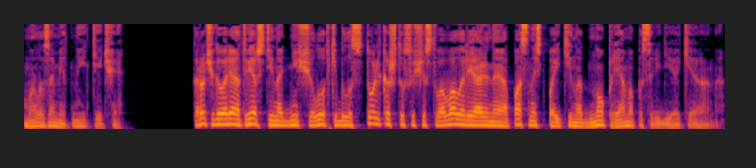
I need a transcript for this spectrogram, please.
малозаметные течи. Короче говоря, отверстий на днище лодки было столько, что существовала реальная опасность пойти на дно прямо посреди океана.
